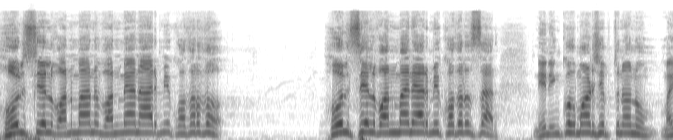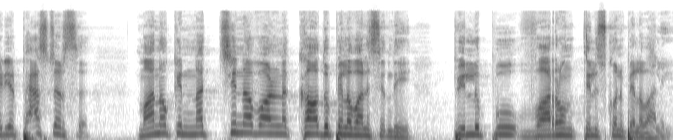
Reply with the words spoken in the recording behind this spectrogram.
Wholesale one man one man army కుదరదు. హోల్సేల్ వన్ మ్యాన్ ఆర్మీ కుదరదు సార్. నేను ఇంకొక మాట చెప్తున్నాను మై డియర్ పాస్టర్స్. మనకి నచ్చిన వాళ్ళని కాదు పిలవాల్సింది. పిలుపు వరం తెలుసుకొని పిలవాలి.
